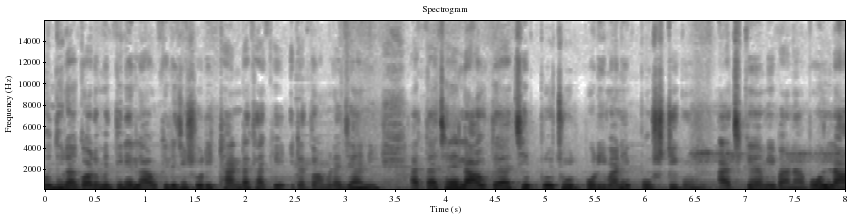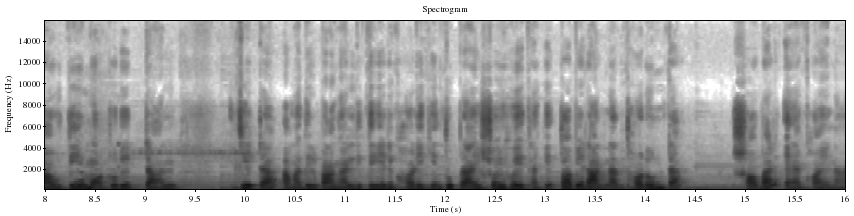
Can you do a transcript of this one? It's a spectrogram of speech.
বন্ধুরা, গরমের দিনে লাউ খেলে যে শরীর ঠান্ডা থাকে, এটা তো আমরা জানি। আর তাছাড়া লাউতে আছে প্রচুর পরিমাণে পুষ্টিগুণ। আজকে আমি বানাবো লাউ দিয়ে মটরের ডাল, যেটা আমাদের বাঙালিদের ঘরে কিন্তু প্রায়শই হয়ে থাকে। তবে রান্নার ধরনটা সবার এক হয় না।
